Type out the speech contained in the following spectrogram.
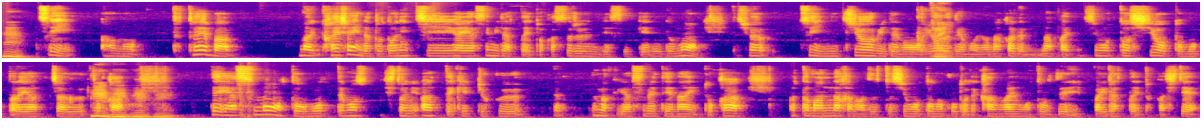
うん。うん。つい、あの、例えば、まあ、会社員だと土日が休みだったりとかするんですけれども、私はつい日曜日でも夜でも夜中でもなんか仕事しようと思ったらやっちゃうとか。で、休もうと思っても人に会って結局うまく休めてないとか、頭の中がずっと仕事のことで考え事でいっぱいだったりとかして、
